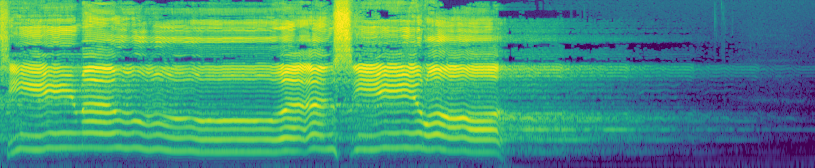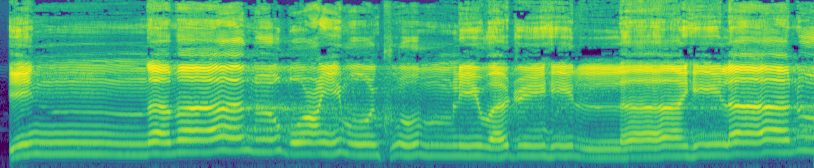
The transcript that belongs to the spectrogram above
ويتيما وأسيرا. إنما نطعمكم لوجه الله لا نريد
